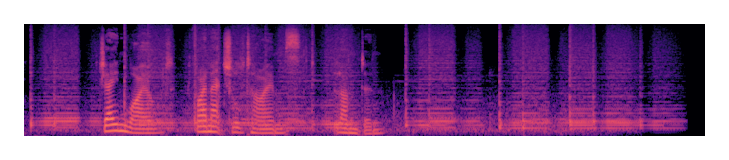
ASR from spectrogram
Jane Wild, Financial Times, London.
